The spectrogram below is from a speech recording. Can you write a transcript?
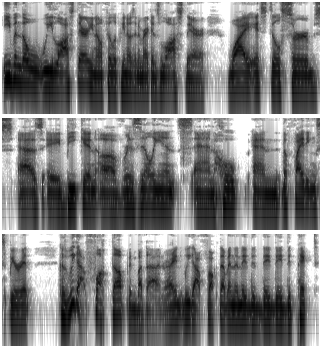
even though we lost there, you know, Filipinos and Americans lost there, why it still serves as a beacon of resilience and hope and the fighting spirit. Cause we got fucked up in Bataan, right? We got fucked up and then they, they, they depict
